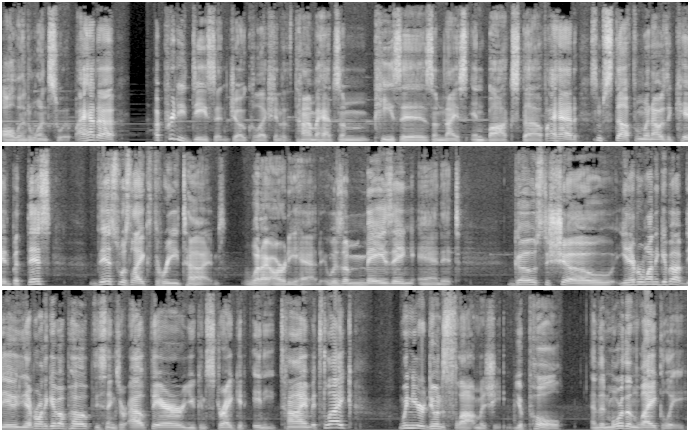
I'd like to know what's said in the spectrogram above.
all in one swoop. I had a a pretty decent Joe collection at the time. I had some pieces, some nice inbox stuff. I had some stuff from when I was a kid, but this this was like three times what I already had. It was amazing, and it goes to show you never want to give up, dude. You never want to give up hope. These things are out there. You can strike at any time. It's like when you're doing a slot machine. You pull, and then more than likely,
